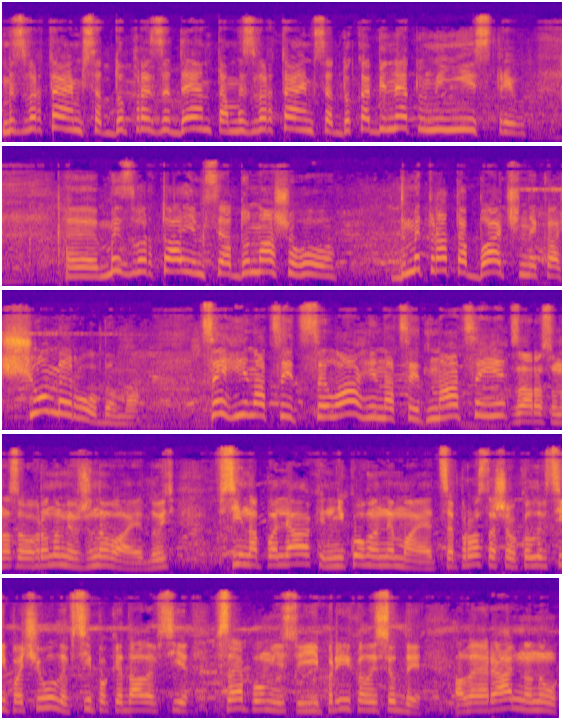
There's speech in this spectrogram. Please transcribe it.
Ми звертаємося до президента, ми звертаємося до кабінету міністрів. Е, Ми звертаємося до нашого Дмитра Табачника. Що ми робимо? Це геноцид села, геноцид нації. Зараз у нас у агрономів жнива йдуть всі на полях, нікого немає. Це просто що коли всі почули, всі покидали всі все повністю і приїхали сюди. Але реально, ну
